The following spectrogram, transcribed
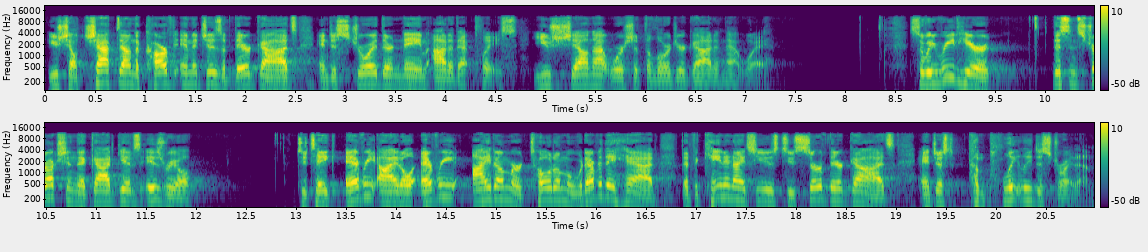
You shall chop down the carved images of their gods and destroy their name out of that place. You shall not worship the Lord your God in that way. So we read here this instruction that God gives Israel to take every idol, every item or totem or whatever they had that the Canaanites used to serve their gods and just completely destroy them.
